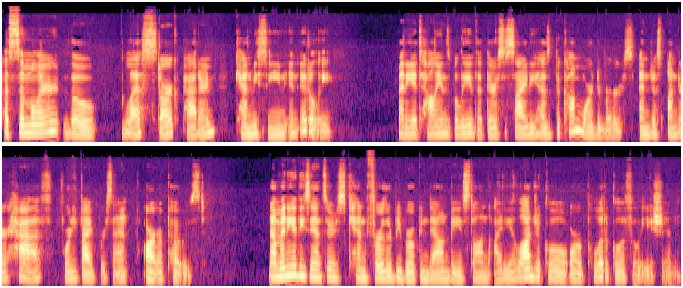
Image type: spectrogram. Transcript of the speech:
A similar, though less stark, pattern can be seen in Italy. Many Italians believe that their society has become more diverse, and just under half, 45%, are opposed. Now, many of these answers can further be broken down based on ideological or political affiliation.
